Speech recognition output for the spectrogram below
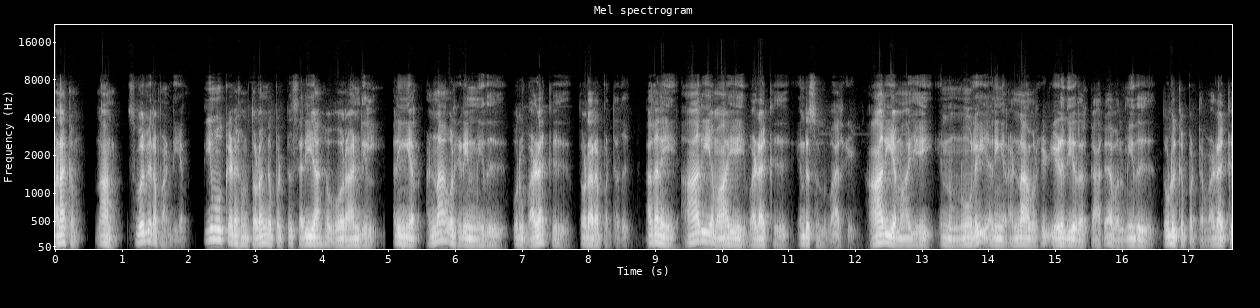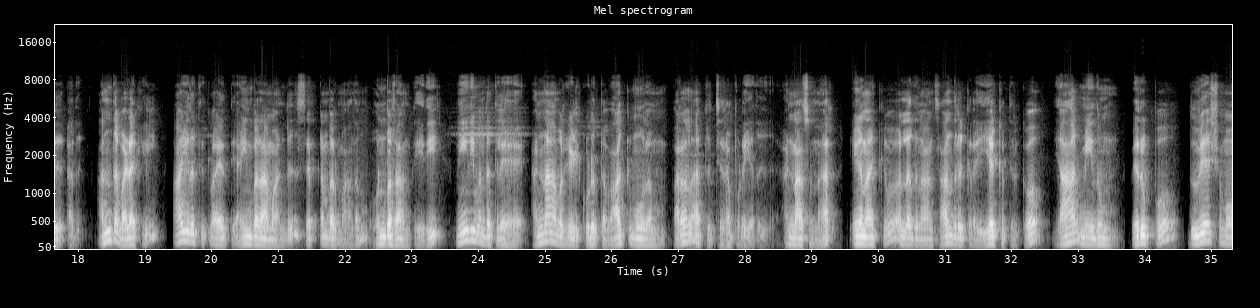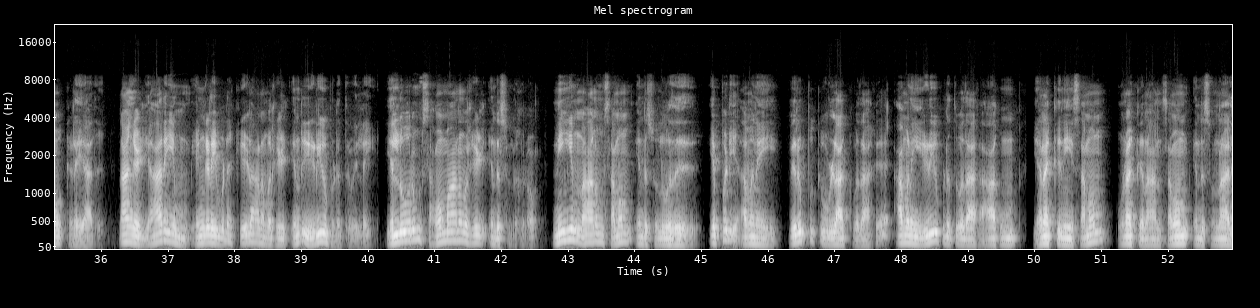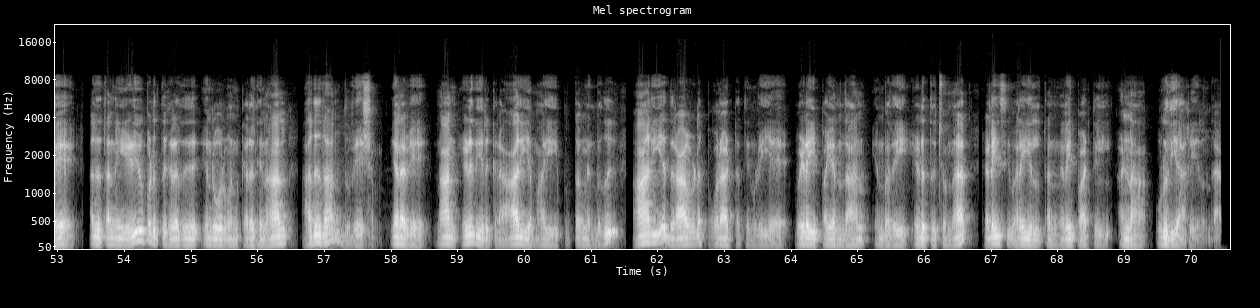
வணக்கம். நான் சுபவீர பாண்டியன் திமுக கழகம் தொடங்கப்பட்டு சரியாக ஓராண்டில் அறிஞர் அண்ணா அவர்களின் மீது ஒரு வழக்கு தொடரப்பட்டது. அதனை ஆரிய மாயை வழக்கு என்று சொல்லுவார்கள். ஆரிய மாயை என்னும் நூலை அறிஞர் அண்ணா அவர்கள் எழுதியதற்காக அவர் மீது தொடுக்கப்பட்ட வழக்கு அது. அந்த வழக்கில் ஆயிரத்தி தொள்ளாயிரத்தி ஐம்பதாம் ஆண்டு செப்டம்பர் மாதம் ஒன்பதாம் தேதி நீதிமன்றத்திலே அண்ணா அவர்கள் கொடுத்த வாக்கு மூலம் வரலாற்று சிறப்புடையது. அண்ணா சொன்னார் எனக்கோ அல்லது நான் சார்ந்திருக்கிற இயக்கத்திற்கோ யார் மீதும் வெறுப்போ துவேஷமோ கிடையாது. நாங்கள் யாரையும் எங்களை விட கீழானவர்கள் என்று இழிவுபடுத்தவில்லை. எல்லோரும் சமமானவர்கள் என்று சொல்லுகிறோம். நீயும் நானும் சமம் என்று சொல்லுவது எப்படி அவனை வெறுப்புக்கு உள்ளாக்குவதாக அவனை இழிவுபடுத்துவதாக ஆகும்? எனக்கு நீ சமம் உனக்கு நான் சமம் என்று சொன்னாலே அது தன்னை இழிவுபடுத்துகிறது என்று ஒருவன் கருதினால் அதுதான் துவேஷம். எனவே நான் எழுதியிருக்கிற ஆரிய மாயை புத்தகம் என்பது ஆரிய திராவிட போராட்டத்தினுடைய விடை பயன்தான் என்பதை எடுத்து சொன்னார். கடைசி வரையில் தன் நிலைப்பாட்டில் அண்ணா உறுதியாக இருந்தார்.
